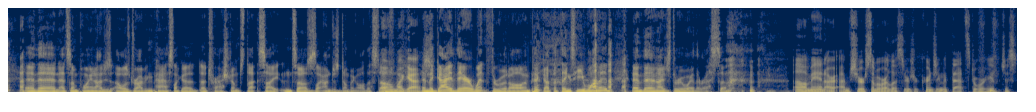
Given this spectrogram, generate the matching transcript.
and then at some point, I just I was driving past like a, a trash dump st- site, and so I was just like, I'm just dumping all this stuff. Oh my gosh. And the guy there went through it all and picked out the things he wanted, and then I just threw away the rest. So Oh man, our, I'm sure some of our listeners are cringing with that story of just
